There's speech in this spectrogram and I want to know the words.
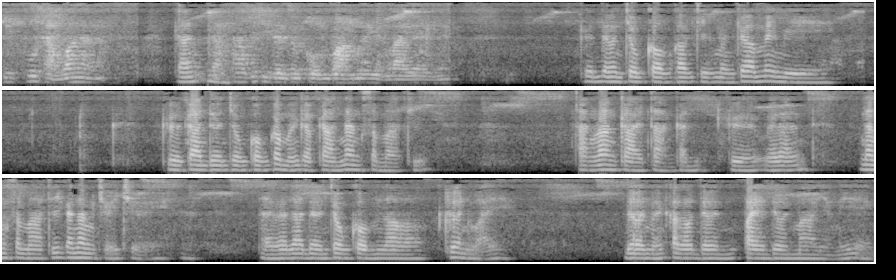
มีผู้ถามว่าการจากทาวิธีเดินจงกรมวางมืออย่างไรอะไรเงี้ยคือเดินจงกรมความจริงมันก็ไม่มี คือการเดินจงกรมก็เหมือนกับการนั่งสมาธิ ทางร่างกายต่างกัน คือเวลานั่งสมาธิก็นั่งเฉยๆ แต่เวลาเดินจงกรมเราเคลื่อนไหว เดินเหมือนกับเราเดินไปเดินมาอย่างนี้เอง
